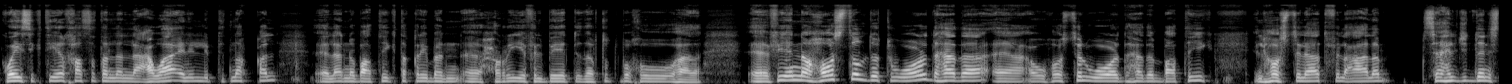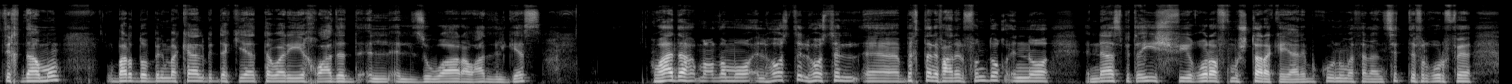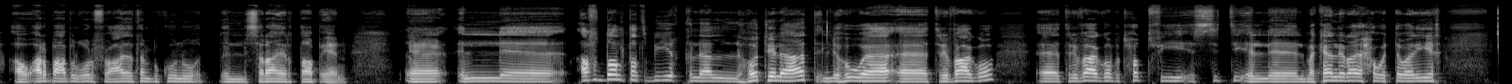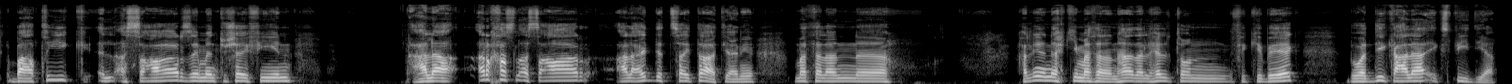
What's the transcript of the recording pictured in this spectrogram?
كويس كتير خاصة للعوائل اللي بتتنقل آه، لأنه بعطيك تقريبا آه، حرية في البيت تقدر تطبخ وهذا. في عنا Hostel dot World هذا أو Hostelworld هذا بعطيك الهوستلات في العالم. سهل جدا استخدامه. برضه بالمكان اللي بدك إياه التواريخ وعدد الزوار أو عدد ال guests وهذا معظمه ال hostel. ال hostel آه، بيختلف عن الفندق إنه الناس بتعيش في غرف مشتركة. يعني بكونوا مثلا ستة في الغرفة أو أربعة بالغرفة وعادة بكونوا السراير طابقين. آه، أفضل تطبيق للهوتيلات اللي هو آه، Trivago آه، Trivago بتحط في ال city المكان اللي رايحه والتواريخ. بعطيك الأسعار زي ما أنتم شايفين على أرخص الأسعار على عدة سايتات. يعني مثلا خلينا نحكي مثلا هذا الهيلتون في كيبيك بوديك على Expedia.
